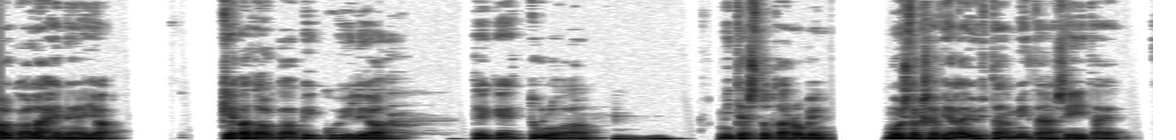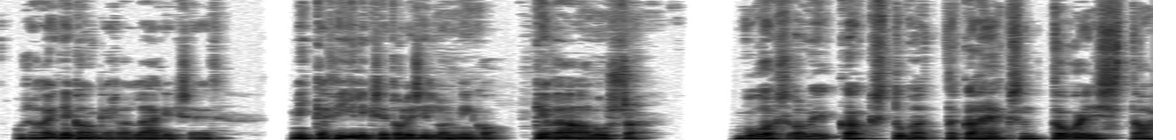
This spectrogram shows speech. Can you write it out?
Alkaa lähenee ja kevät alkaa pikkuhiljaa tekee tuloa. Mm-hmm. Mites tota Robin, muistaaksä vielä yhtään mitään siitä, että kun sä hait ekan kerran lääkikseen, että mitkä fiilikset oli silloin niin kevään alussa? Vuosi oli 2018.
